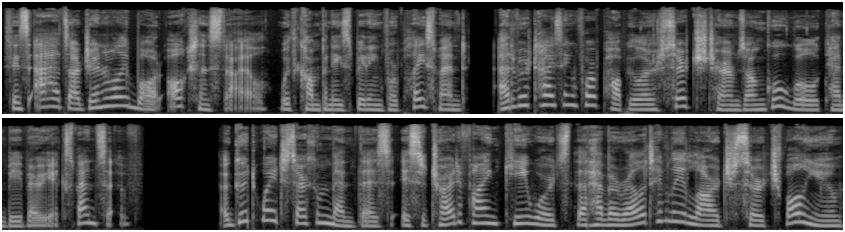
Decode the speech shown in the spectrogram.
Since ads are generally bought auction style, with companies bidding for placement, advertising for popular search terms on Google can be very expensive. A good way to circumvent this is to try to find keywords that have a relatively large search volume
